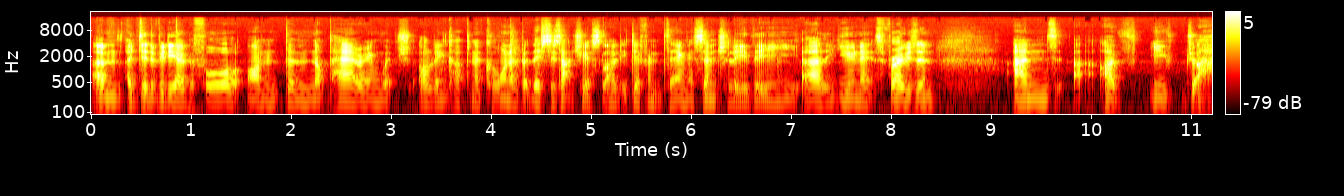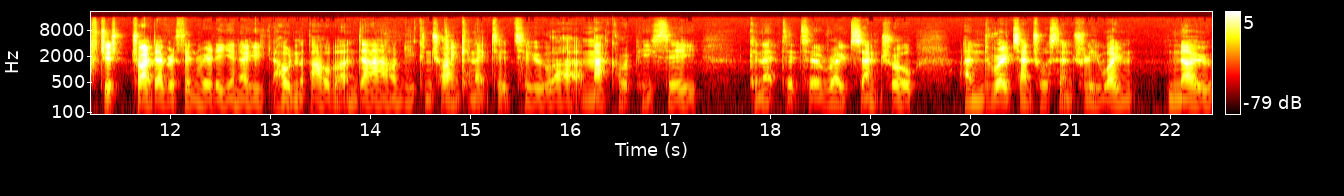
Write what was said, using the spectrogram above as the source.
Um, I did a video before on them not pairing, which I'll link up in the corner. But this is actually a slightly different thing. Essentially, the uh, the unit's frozen and I've you I've just tried everything really. You know, you holding the power button down, you can try and connect it to uh, Mac or a PC, connect it to Rode Central, and Rode Central essentially won't know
